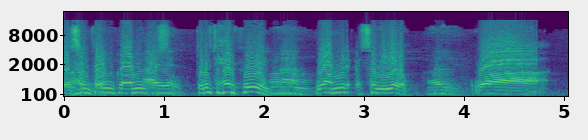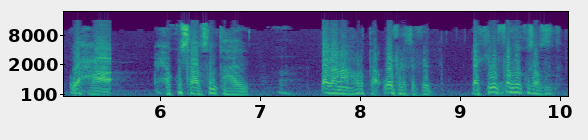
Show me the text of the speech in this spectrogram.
Cusub. duruufta xeerka weyn. Waa mid cusub iyado waa waxa waxay ku saabsan tahay badanaa horta waa falsafad. Laakiin fankay ku saabsan tahay.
